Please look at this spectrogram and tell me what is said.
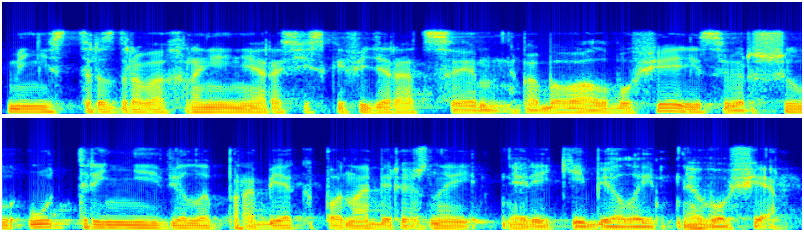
Министр здравоохранения Российской Федерации побывал в Уфе и совершил утренний велопробег по набережной реки Белой в Уфе.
